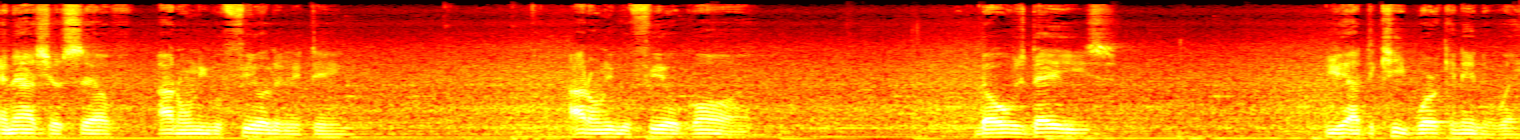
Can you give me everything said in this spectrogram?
and ask yourself, I don't even feel anything. I don't even feel God. Those days, you have to keep working anyway.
